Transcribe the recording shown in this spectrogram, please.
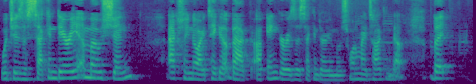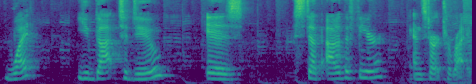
which is a secondary emotion. Actually, no, I take that back. Uh, anger is a secondary emotion. What am I talking about? But what you've got to do is step out of the fear and start to ride.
